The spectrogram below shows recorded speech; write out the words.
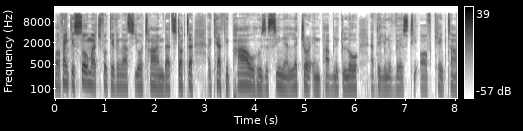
Well, thank you so much for giving us your time. That's Dr. Cathy Powell, who's a senior lecturer in public law at the University of Cape Town.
